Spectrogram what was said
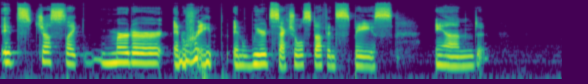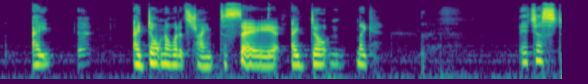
it's just like murder and rape and weird sexual stuff in space and i i don't know what it's trying to say i don't like it just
